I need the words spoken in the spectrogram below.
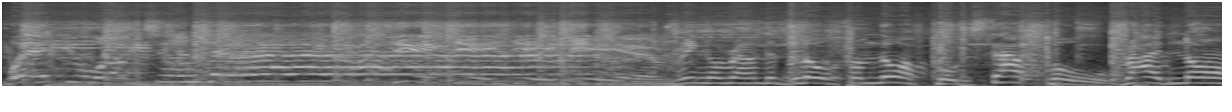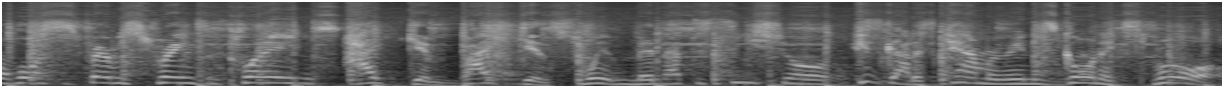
Where you up to now? Yeah, yeah, yeah, yeah. Ring around the globe from North Pole to South Pole. Riding on horses, ferries, trains, and planes. Hiking, biking, swimming at the seashore. He's got his camera and he's gonna explore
